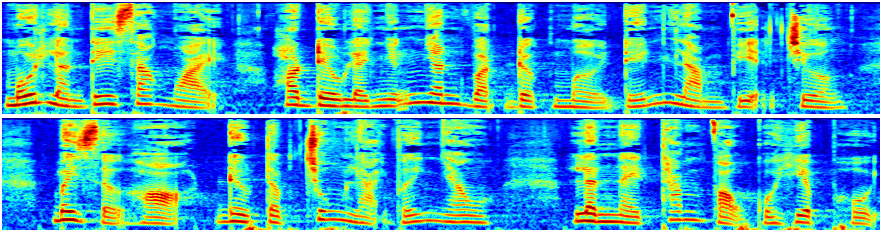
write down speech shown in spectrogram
Mỗi lần đi ra ngoài, họ đều là những nhân vật được mời đến làm viện trường. Bây giờ họ đều tập trung lại với nhau. Lần này tham vọng của Hiệp hội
